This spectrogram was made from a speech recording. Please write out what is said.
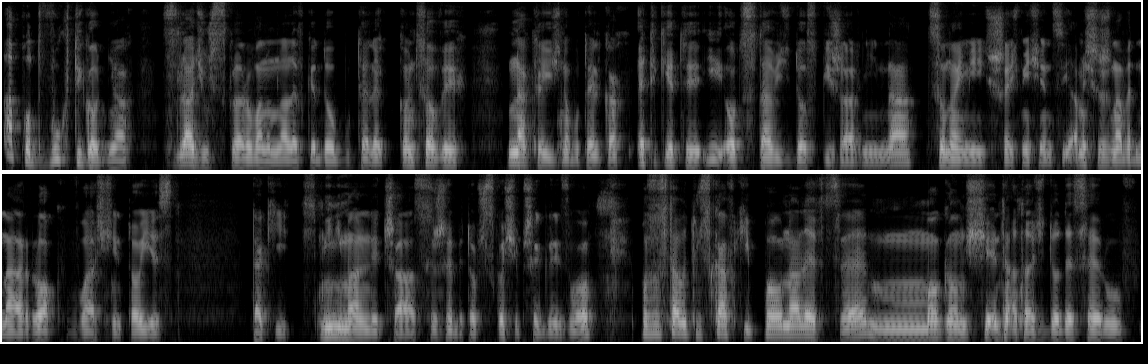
a po dwóch tygodniach zlać już sklarowaną nalewkę do butelek końcowych, nakleić na butelkach etykiety i odstawić do spiżarni na co najmniej 6 miesięcy. Ja myślę, że nawet na rok właśnie to jest taki minimalny czas, żeby to wszystko się przegryzło. Pozostałe truskawki po nalewce mogą się nadać do deserów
